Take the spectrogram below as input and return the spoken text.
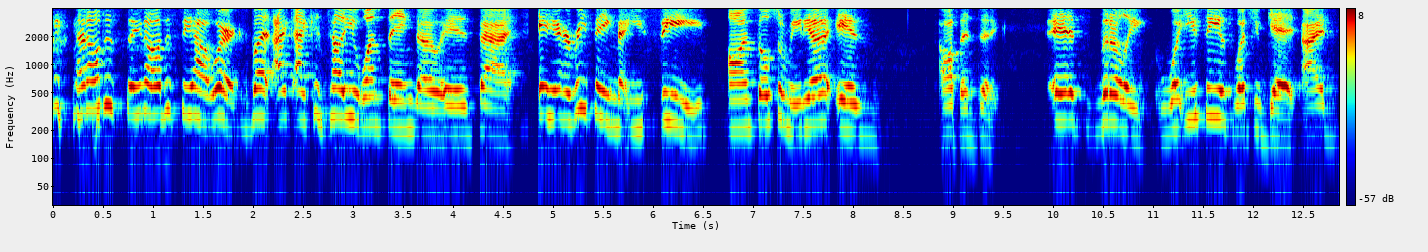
and i'll just you know i'll just see how it works but I, I can tell you one thing though is that everything that you see on social media is authentic it's literally what you see is what you get i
